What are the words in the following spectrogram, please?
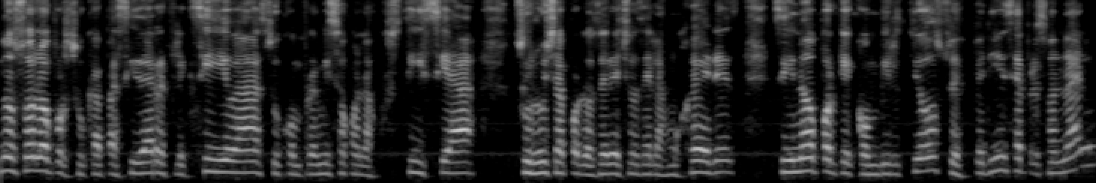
no solo por su capacidad reflexiva, su compromiso con la justicia, su lucha por los derechos de las mujeres, sino porque convirtió su experiencia personal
